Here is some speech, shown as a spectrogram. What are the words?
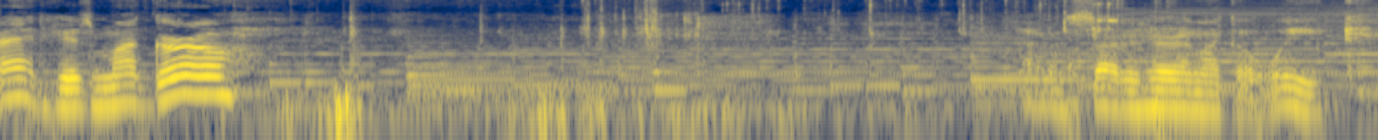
Alright, here's my girl. I Haven't started her in like a week.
